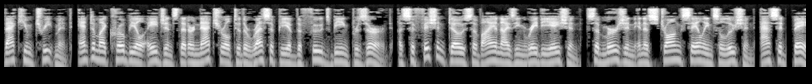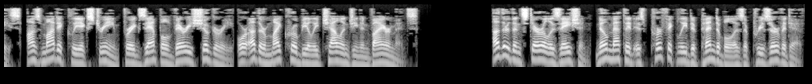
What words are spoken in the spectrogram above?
vacuum treatment, antimicrobial agents that are natural to the recipe of the foods being preserved, a sufficient dose of ionizing radiation, submersion in a strong saline solution, acid, base, osmotically extreme for example very sugary or other microbially challenging environments. Other than sterilization, no method is perfectly dependable as a preservative.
